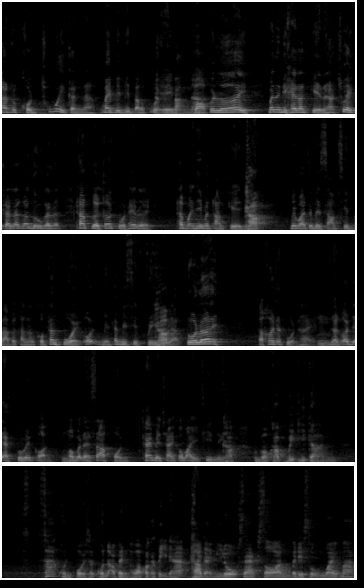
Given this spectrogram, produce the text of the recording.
ถ้าทุกคนช่วยกันนะ ไม่ไปปิดบังตัวเองอย่าปิดบังนะ บอกไปเลย ไม่ได้มีใครรังเกียจนะฮะช่วยกันแล้วก็ดูกันแล้วถ้าเกิดก็ตรวจให้เลย ถ้าวันนี้มันตามเกณฑ์ ครับ ไม่ว่าจะเป็น 30 บาทประกันสังคมท่านป่วยโอ๊ยมีท่านมีสิทธิ์ฟรีอครับยู่แล้วตัวจเลย แล้วเขาจะตรวจให้อืมแล้วก็แยกตัวไว้ก่อนพอเมื่อไหร่ทราบผลใช่ไม่ใช่ก็ว่าอีกทีหนึงครับคุณหมอครับวิธีการทราบคนป่วยสักคนเอาเป็นภาวะปกตินะฮะครับไม่ได้มีโรคแทรกซ้อนไม่ได้สูงวัยมาก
